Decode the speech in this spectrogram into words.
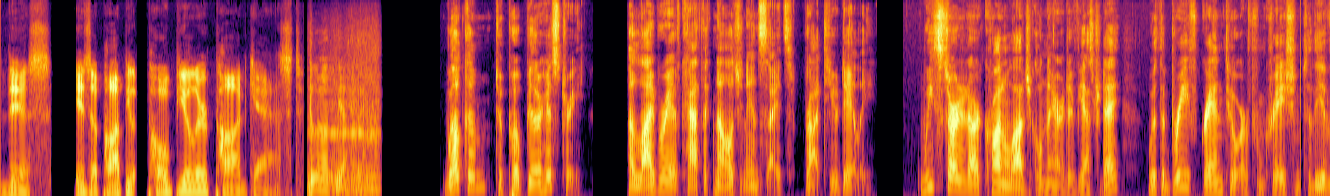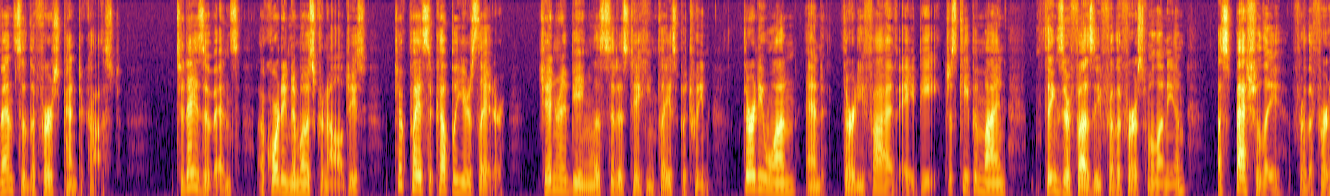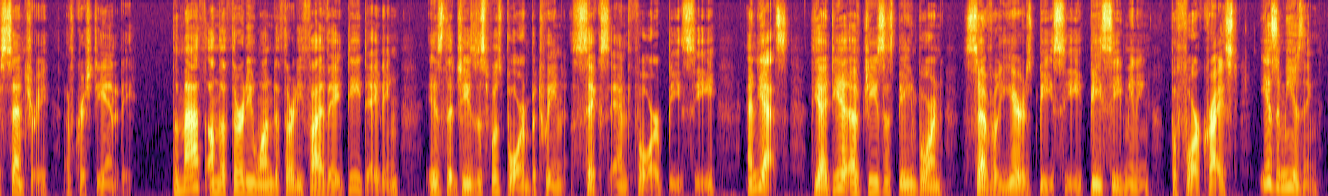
This is a popular popular podcast. Do not be afraid. Welcome to Popular History, a library of Catholic knowledge and insights brought to you daily. We started our chronological narrative yesterday with a brief grand tour from creation to the events of the first Pentecost. Today's events, according to most chronologies, took place a couple years later, generally being listed as taking place between 31 and 35 AD. Just keep in mind, things are fuzzy for the first millennium, especially for the first century of Christianity. The math on the 31 to 35 AD dating is that Jesus was born between 6 and 4 BC, and yes, the idea of Jesus being born several years BC, BC meaning before Christ, is amusing.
